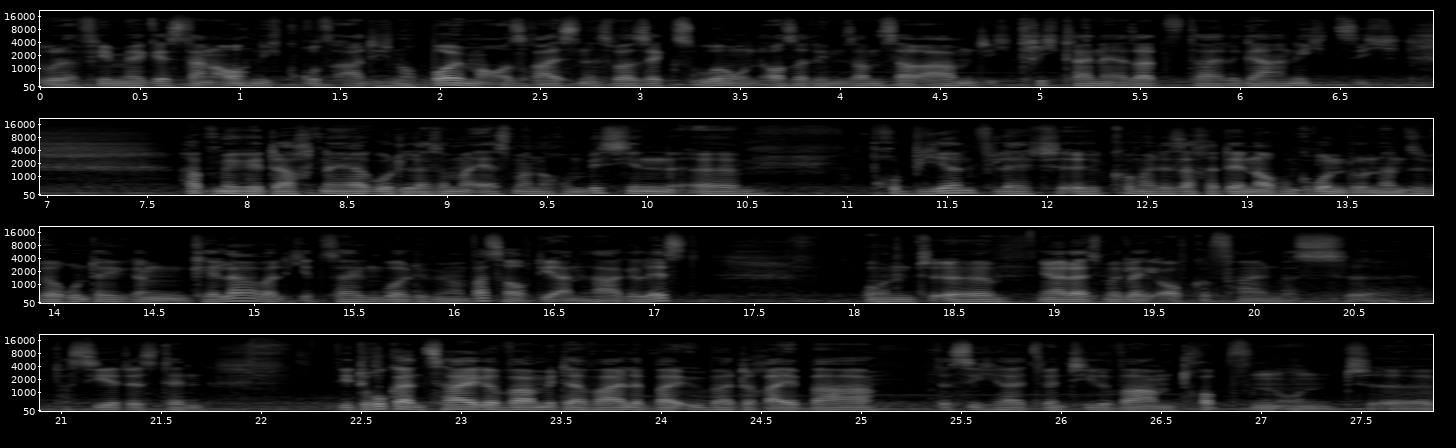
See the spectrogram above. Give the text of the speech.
oder vielmehr gestern auch nicht großartig noch Bäume ausreißen. Es war 6 Uhr und außerdem Samstagabend. Ich kriege keine Ersatzteile, gar nichts. Ich habe mir gedacht, naja gut, lassen wir erstmal noch ein bisschen äh, probieren. Vielleicht äh, kommen wir der Sache denn auf den Grund. Und dann sind wir runtergegangen in den Keller, weil ich jetzt zeigen wollte, wie man Wasser auf die Anlage lässt. Und äh, ja, da ist mir gleich aufgefallen, was äh, passiert ist. Denn die Druckanzeige war mittlerweile bei über 3 Bar. Das Sicherheitsventil war am Tropfen und äh,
